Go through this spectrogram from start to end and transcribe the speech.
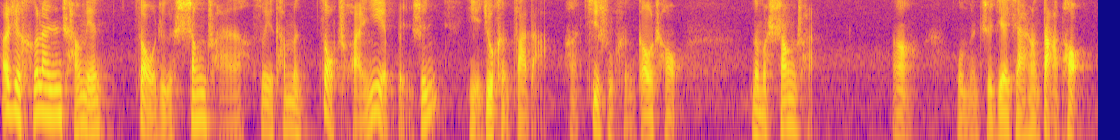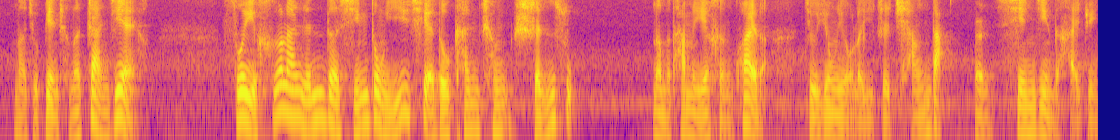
而且荷兰人常年造这个商船啊，所以他们造船业本身也就很发达啊，技术很高超。那么商船啊，我们直接加上大炮，那就变成了战舰呀。所以荷兰人的行动一切都堪称神速。那么他们也很快的就拥有了一支强大而先进的海军。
